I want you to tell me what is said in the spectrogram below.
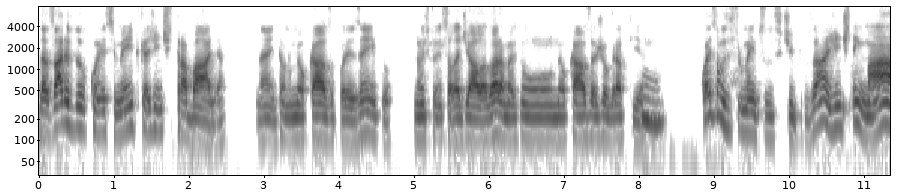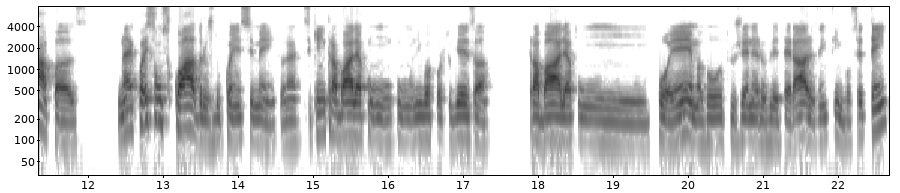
das, áreas do conhecimento que a gente trabalha. Né? Então, no meu caso, por exemplo, não estou em sala de aula agora, mas no meu caso, a geografia. Hum. Quais são os instrumentos típicos? Ah, a gente tem mapas, né? Quais são os quadros do conhecimento, né? Se quem trabalha com, com língua portuguesa trabalha com poemas ou outros gêneros literários, enfim, você tem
